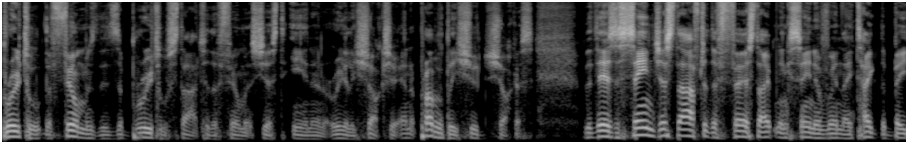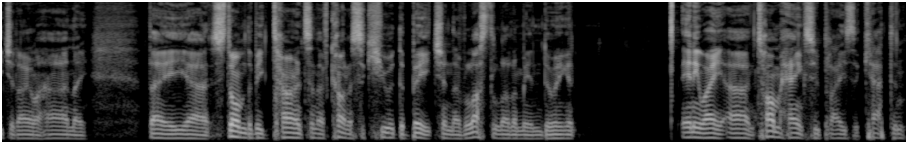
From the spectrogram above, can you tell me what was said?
brutal. The film is there's a brutal start to the film. It's just in, and it really shocks you, and it probably should shock us. But there's a scene just after the first opening scene of when they take the beach at Omaha and they they uh, stormed the big turrets and they've kind of secured the beach and they've lost a lot of men doing it. Anyway, uh, Tom Hanks, who plays the captain,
